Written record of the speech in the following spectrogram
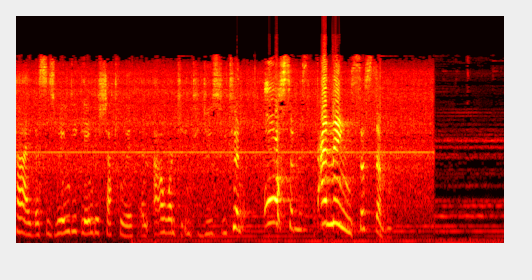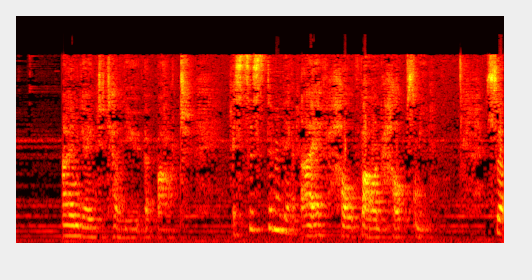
Hi, this is Wendy Glenda Shuttleworth, and I want to introduce you to an awesome, stunning system. I'm going to tell you about a system that I've found helps me. So,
